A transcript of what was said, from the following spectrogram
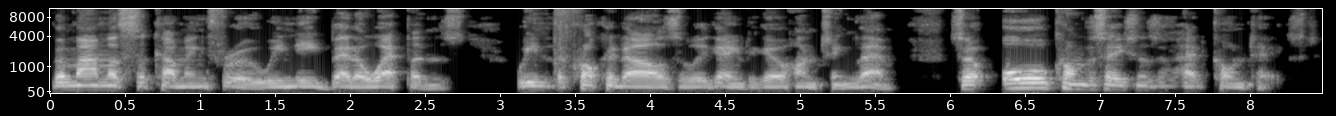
The mammoths are coming through. We need better weapons we the crocodiles and we're going to go hunting them. So all conversations have had context.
